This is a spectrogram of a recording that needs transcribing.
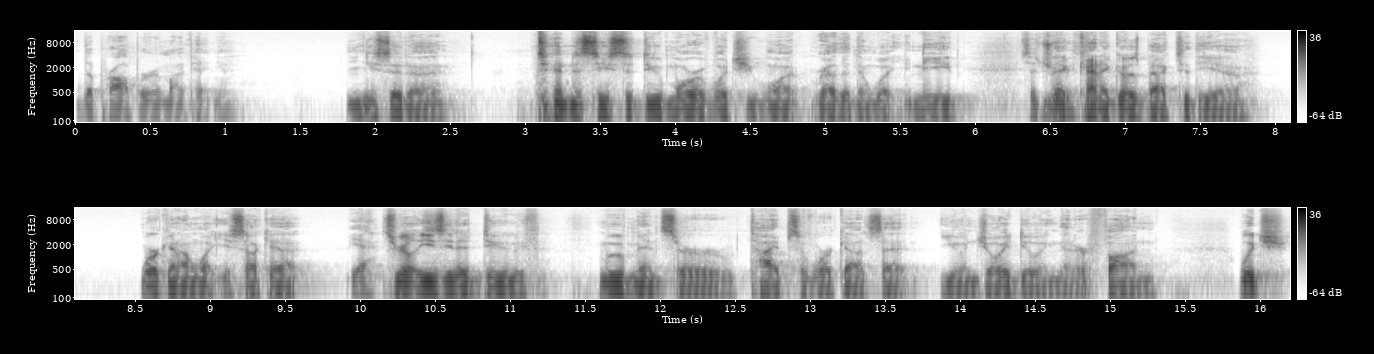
the proper, in my opinion. you said uh, tendencies to do more of what you want rather than what you need. that kind of goes back to the uh, working on what you suck at. Yeah. it's real easy to do movements or types of workouts that you enjoy doing that are fun, which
